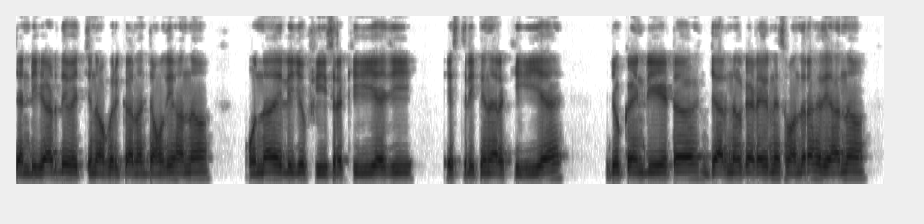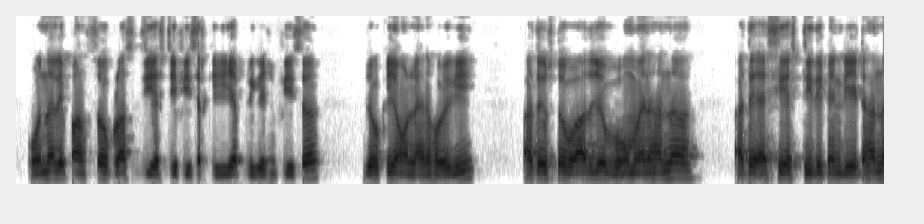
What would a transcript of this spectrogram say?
ਚੰਡੀਗੜ੍ਹ ਦੇ ਵਿੱਚ ਨੌਕਰੀ ਕਰਨਾ ਚਾਹੁੰਦੇ ਹਨ। ਉਹਨਾਂ ਦੇ ਲਈ ਜੋ ਫੀਸ ਰੱਖੀ ਗਈ ਹੈ ਜੀ, ਇਸ ਤਰੀਕੇ ਨਾਲ ਰੱਖੀ ਗਈ ਹੈ। ਜੋ ਕੈਂਡੀਡੇਟ ਜਰਨਲ ਕੈਟਾਗਰੀ ਨਾਲ ਸੰਬੰਧ ਰੱਖਦੇ ਹਨ, ਉਹਨਾਂ ਲਈ 500 ਪਲੱਸ GST ਫੀਸ ਰੱਖੀ ਗਈ ਹੈ ਐਪਲੀਕੇਸ਼ਨ ਫੀਸ ਜੋ ਕਿ ਆਨਲਾਈਨ ਹੋਵੇਗੀ। ਅਤੇ ਉਸ ਤੋਂ ਬਾਅਦ ਜੋ ਵੂਮਨ ਹਨ ਅਤੇ SC ST ਦੇ ਕੈਂਡੀਡੇਟ ਹਨ,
